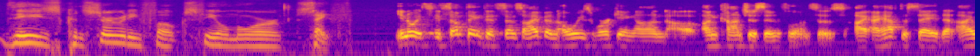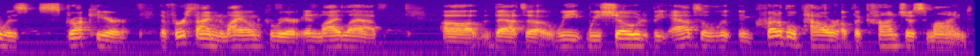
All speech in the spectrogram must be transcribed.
these conservative folks feel more safe you know, it's, it's something that since I've been always working on uh, unconscious influences, I, I, have to say that I was struck here the first time in my own career in my lab uh, that uh, we, we showed the absolute incredible power of the conscious mind.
